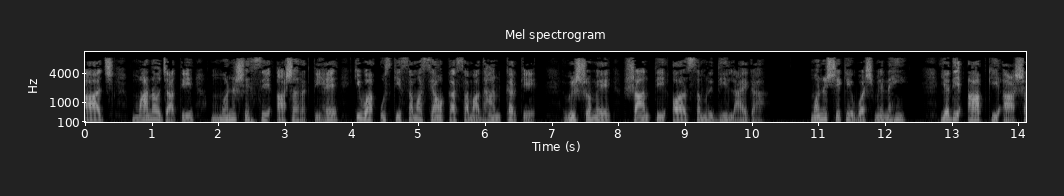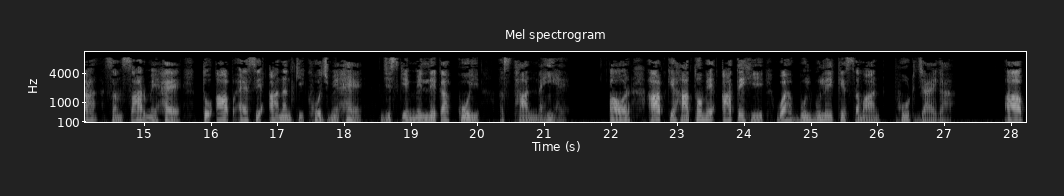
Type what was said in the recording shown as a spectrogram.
आज मानव जाति मनुष्य से आशा रखती है कि वह उसकी समस्याओं का समाधान करके विश्व में शांति और समृद्धि लाएगा। मनुष्य के वश में नहीं यदि आपकी आशा संसार में है तो आप ऐसे आनंद की खोज में हैं, जिसके मिलने का कोई स्थान नहीं है। और आपके हाथों में आते ही वह बुलबुले के समान फूट जाएगा। आप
